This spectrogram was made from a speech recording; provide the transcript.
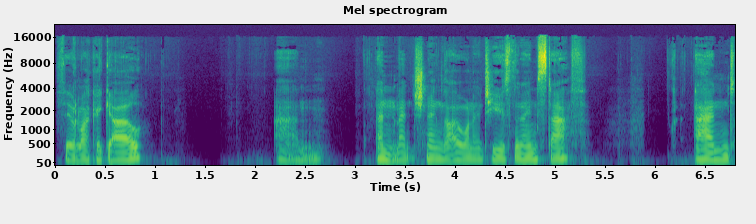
feel like a girl. Um, and mentioning that I wanted to use the name Steph. And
